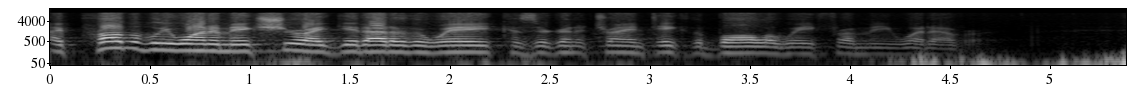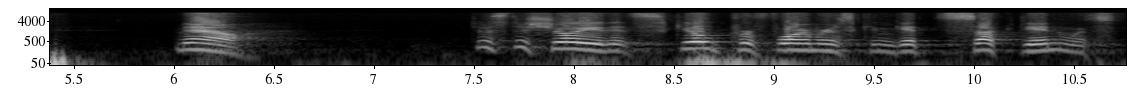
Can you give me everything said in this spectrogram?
I probably want to make sure I get out of the way because they're going to try and take the ball away from me, whatever. Now, just to show you that skilled performers can get sucked in with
